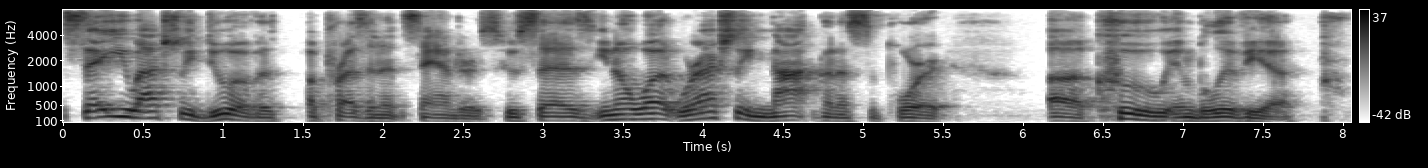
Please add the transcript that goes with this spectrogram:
say you actually do have a, a President Sanders who says, you know what, we're actually not going to support a coup in Bolivia.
